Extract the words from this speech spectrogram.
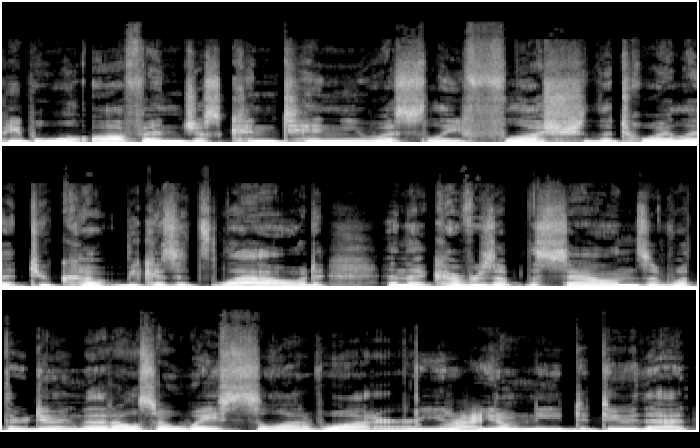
people will often just continuously flush the toilet to cut because it's loud and that covers up the sounds of what they're doing. But that also wastes a lot of water. You, Right. you don't need to do that.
